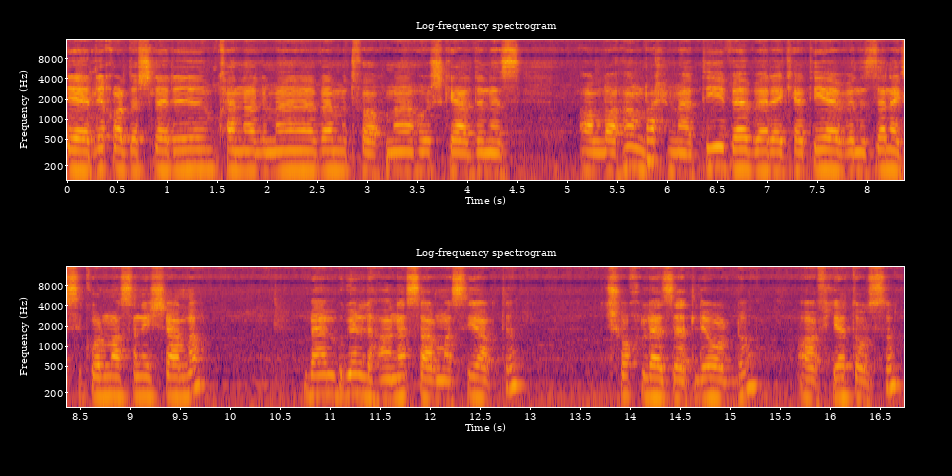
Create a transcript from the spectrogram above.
Değerli kardeşlerim, kanalıma ve mutfağıma hoş geldiniz. Allah'ın rahmeti ve bereketi evinizden eksik olmasın inşallah. Ben bugün lahana sarması yaptım. Çok lezzetli oldu. Afiyet olsun.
